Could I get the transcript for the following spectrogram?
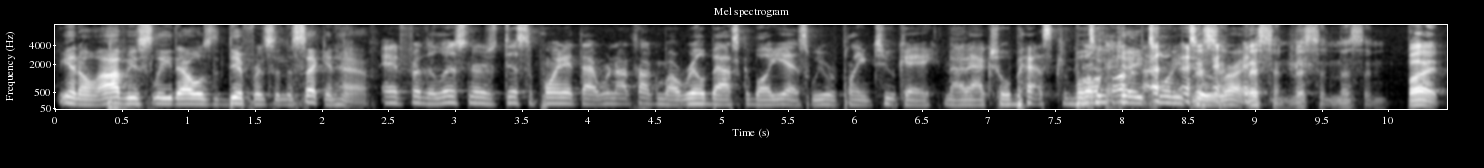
you know, obviously that was the difference in the second half. And for the listeners disappointed that we're not talking about real basketball, yes, we were playing 2K, not actual basketball. 2K22, Listen, right? listen, listen, listen. But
